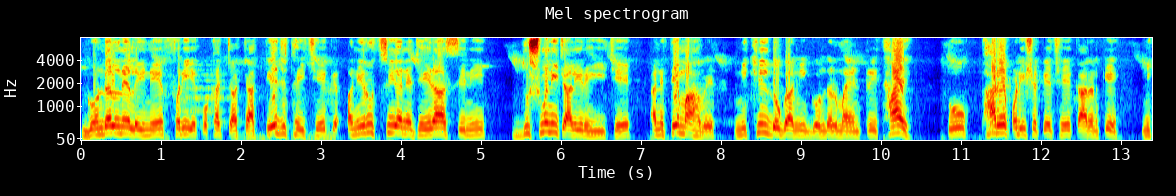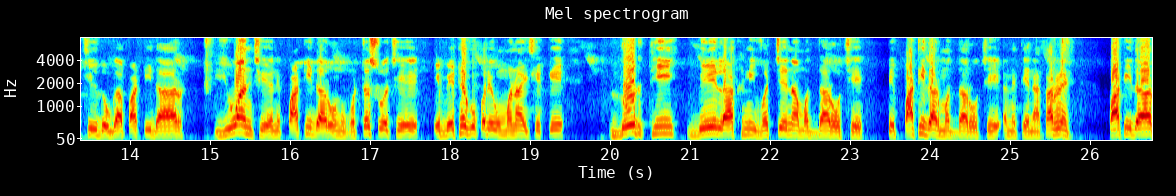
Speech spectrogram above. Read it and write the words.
ગોંડલને લઈને ફરી એક વખત ચર્ચા તેજ થઈ છે કે અનિરુદ્ધસિંહ અને જયરાજસિંહની દુશ્મની ચાલી રહી છે અને તેમાં હવે નિખિલ દોગાની ગોંડલમાં એન્ટ્રી થાય તો ભારે પડી શકે છે કારણ કે નિખિલ દોગા પાટીદાર યુવાન છે અને પાટીદારોનું વર્ચસ્વ છે. એ બેઠક ઉપર એવું મનાય છે કે દોઢથી બે લાખની વચ્ચેના મતદારો છે, તે પાટીદાર મતદારો છે અને તેના કારણે જ પાટીદાર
